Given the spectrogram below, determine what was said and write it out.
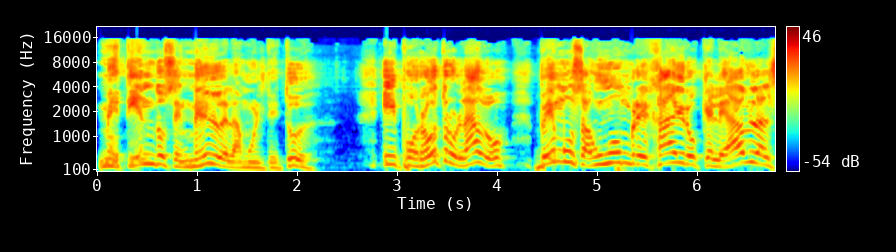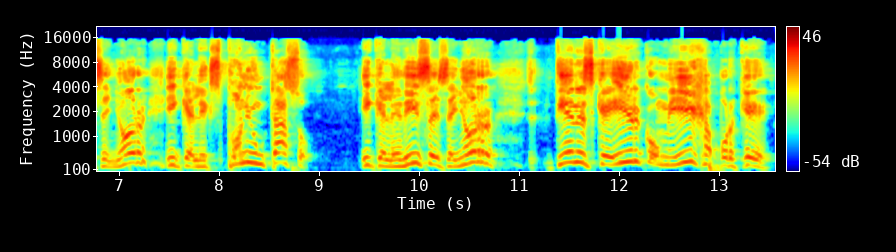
metiéndose en medio de la multitud y por otro lado, vemos a un hombre Jairo que le habla al Señor y que le expone un caso y que le dice, Señor, tienes que ir con mi hija porque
